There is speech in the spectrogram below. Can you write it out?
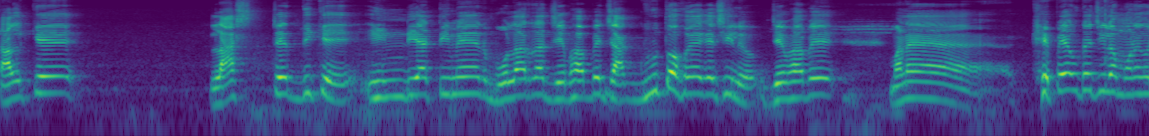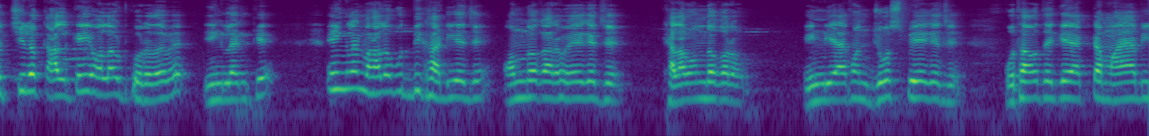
কালকে লাস্টের দিকে ইন্ডিয়া টিমের বোলাররা যেভাবে জাগ্রত হয়ে গেছিল, যেভাবে মানে খেপে উঠেছিল, মনে হচ্ছিল কালকেই অল আউট করে দেবে ইংল্যান্ডকে। ইংল্যান্ড ভালো বুদ্ধি খাটিয়েছে, অন্ধকার হয়ে গেছে, খেলা বন্ধ করো। ইন্ডিয়া এখন জোশ পেয়ে গেছে। কোথাও থেকে একটা মায়াবী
